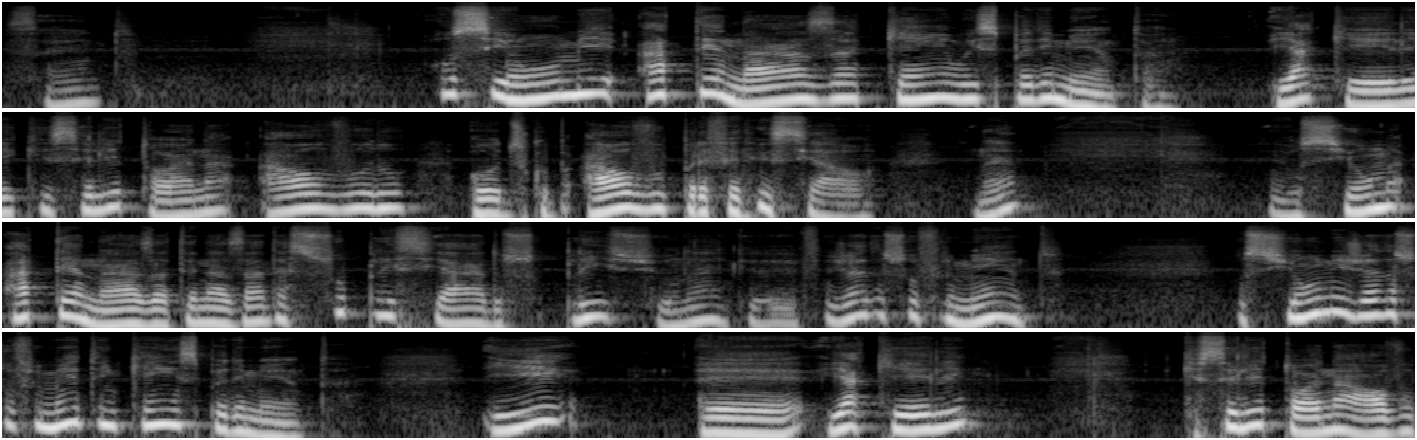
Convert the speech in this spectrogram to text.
Certo? O ciúme atenasa quem o experimenta e aquele que se lhe torna alvo, ou desculpa, alvo preferencial, né? O ciúme atenaz, atenazado é supliciado, suplício, né? Gera sofrimento. O ciúme gera sofrimento em quem experimenta. E, é, e aquele que se lhe torna alvo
